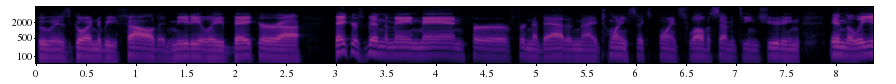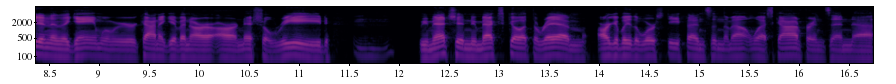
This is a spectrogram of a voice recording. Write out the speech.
who is going to be fouled immediately. Baker, uh, Baker's been the main man for for Nevada tonight. 26 points, 12 of 17 shooting in the lead into the game when we were kind of given our, our initial read. Mm-hmm. We mentioned New Mexico at the rim, arguably the worst defense in the Mountain West Conference, and uh,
